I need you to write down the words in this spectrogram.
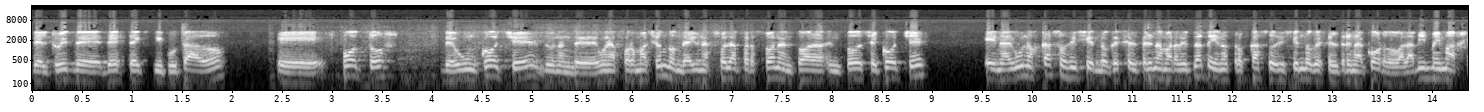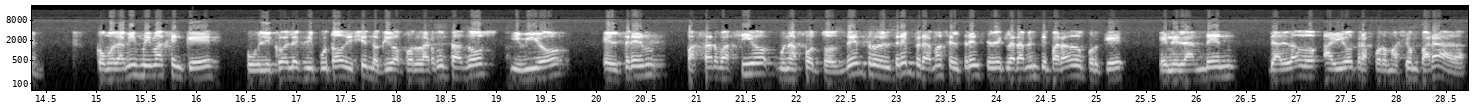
del tuit de, de este exdiputado eh, fotos de un coche, de una, de una formación donde hay una sola persona en, toda, en todo ese coche, en algunos casos diciendo que es el tren a Mar del Plata y en otros casos diciendo que es el tren a Córdoba, la misma imagen. Como la misma imagen que publicó el exdiputado diciendo que iba por la ruta 2 y vio el tren pasar vacío, una foto dentro del tren, pero además el tren se ve claramente parado porque en el andén de al lado hay otra formación parada.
